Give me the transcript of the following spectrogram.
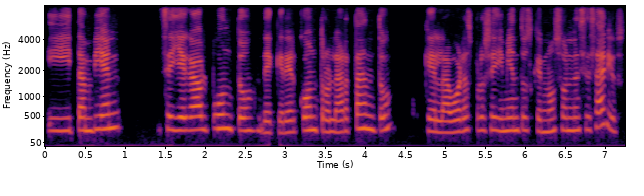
Y también se llega al punto de querer controlar tanto que elaboras procedimientos que no son necesarios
